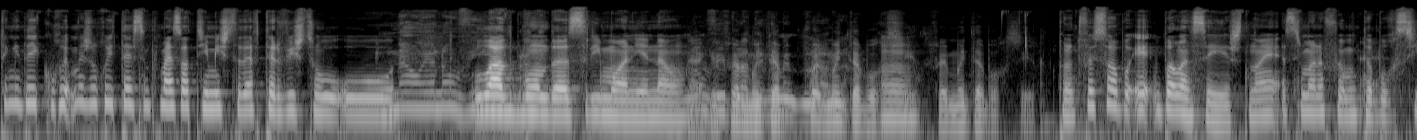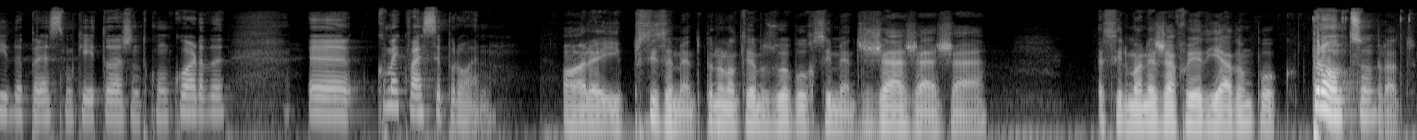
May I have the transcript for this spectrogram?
Tenho ideia que o Rui, mas o Rui é sempre mais otimista, deve ter visto o, não, vi, o lado bom da cerimónia, não. não, não foi, muito, foi muito aborrecido. Foi muito aborrecido. Pronto, foi só. É, o balanço é este, não é? A cerimónia foi muito é. aborrecida, parece-me que aí toda a gente concorda. Uh, como é que vai ser para o ano? Ora, e precisamente para não termos o aborrecimento já, já, já, a cerimónia já foi adiada um pouco. Pronto. Pronto.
